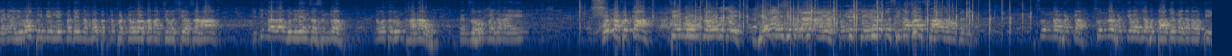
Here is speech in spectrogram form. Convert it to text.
ज्याने अलिबाग प्रीमियर लीगमध्ये नंबर पदक पटकावला होता मागच्या वर्षी असा हा जितीनदादा गुंडले यांचा संघ नवतरुण खानाव. त्यांचं होम मैदान आहे. मोठा फटका चेंडू उंच हवेमध्ये झेल काही क्षेत्ररक्षण आहे. परंतु सीमा पास सहा धावांसाठी. सुंदर फटका सुंदर फटकेबाजी आपण पाहतोय मैदानावरती.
